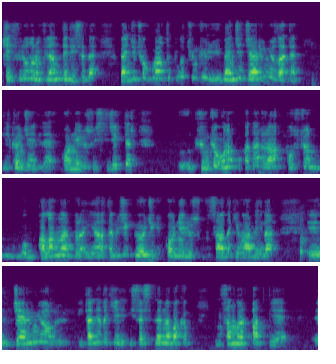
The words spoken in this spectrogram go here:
kefil olurum falan dediyse de bence çok mantıklı. Çünkü bence Cervinho zaten ilk öncelikle Cornelius'u isteyecektir. Çünkü ona o kadar rahat pozisyon alanlar yaratabilecek bir oyuncu ki Cornelius sahadaki varlığıyla. E, Cervinho İtalya'daki istatistiklerine bakıp insanlar pat diye e,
